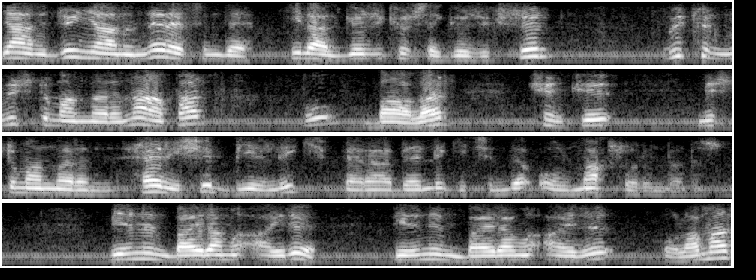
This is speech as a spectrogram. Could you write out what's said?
Yani dünyanın neresinde hilal gözükürse gözüksün, bütün Müslümanları ne yapar? Bu bağlar. Çünkü Müslümanların her işi birlik, beraberlik içinde olmak zorundadır. Birinin bayramı ayrı, birinin bayramı ayrı olamaz.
